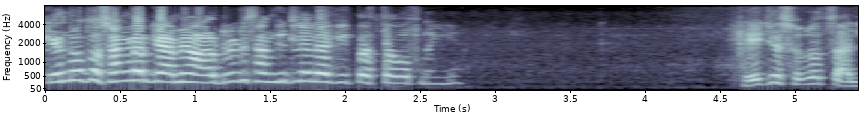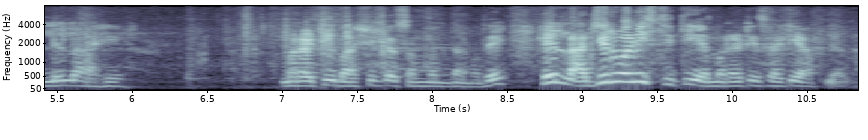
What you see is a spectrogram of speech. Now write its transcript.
केंद्र तर सांगणार की आम्ही ऑलरेडी सांगितलेलं आहे की प्रस्तावात नाही आहे हे जे सगळं चाललेलं आहे मराठी भाषेच्या संबंधामध्ये हे लाजिरवाणी स्थिती आहे मराठीसाठी आपल्याला.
